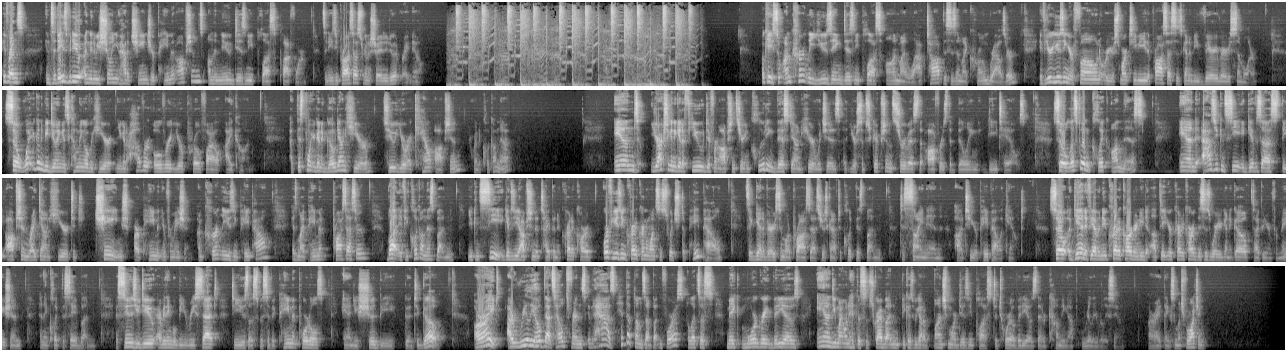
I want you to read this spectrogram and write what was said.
Hey friends, in today's video I'm going to be showing you how to change your payment options on the new Disney Plus platform. It's an easy process, we're going to show you how to do it right now. Okay, so I'm currently using Disney Plus on my laptop. This is in my Chrome browser. If you're using your phone or your smart TV, the process is going to be very, very similar. So what you're going to be doing is coming over here, you're going to hover over your profile icon. At this point, you're going to go down here to your account option. We're going to click on that. And you're actually going to get a few different options here, including this down here, which is uh, your subscription service that offers the billing details. So let's go ahead and click on this. And as you can see, it gives us the option right down here to change our payment information. I'm currently using PayPal as my payment processor, but if you click on this button, you can see it gives you the option to type in a credit card, or if you're using a credit card and wants to switch to PayPal, it's again a very similar process. You're just gonna have to click this button to sign in uh, to your PayPal account. So again, if you have a new credit card or need to update your credit card, this is where you're gonna go, type in your information, and then click the save button. As soon as you do, everything will be reset to use those specific payment portals, and you should be good to go. All right, I really hope that's helped, friends. If it has, hit that thumbs up button for us. It lets us make more great videos, and you might want to hit the subscribe button because we got a bunch more Disney Plus tutorial videos that are coming up really, really soon. All right, thanks so much for watching.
